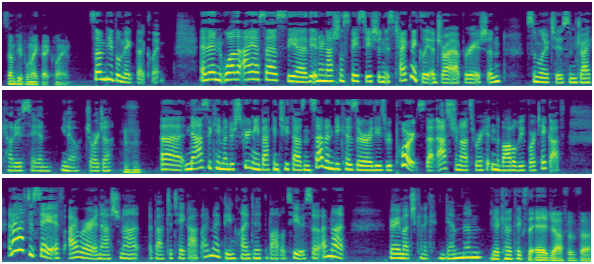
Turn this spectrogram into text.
Some people make that claim. Some people make that claim. And then while the ISS, the uh, the International Space Station, is technically a dry operation, similar to some dry counties, say in you know Georgia, uh, NASA came under scrutiny back in 2007 because there are these reports that astronauts were hitting the bottle before takeoff. And I have to say, if I were an astronaut about to take off, I might be inclined to hit the bottle too. So I'm not very much kind of condemn them. Yeah, it kind of takes the edge off of. Uh,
